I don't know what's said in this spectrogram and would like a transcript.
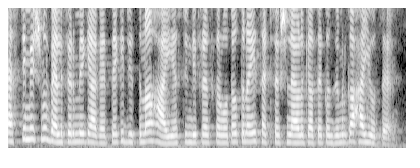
एस्टिमेशन ऑफ़ वेलफेयर में क्या कहते हैं कि जितना हाईएस्ट इंडिफरेंस कर होता है, उतना ही सेटिस्फेक्शन लेवल क्या होता है? कंज्यूमर का हाई होता है।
